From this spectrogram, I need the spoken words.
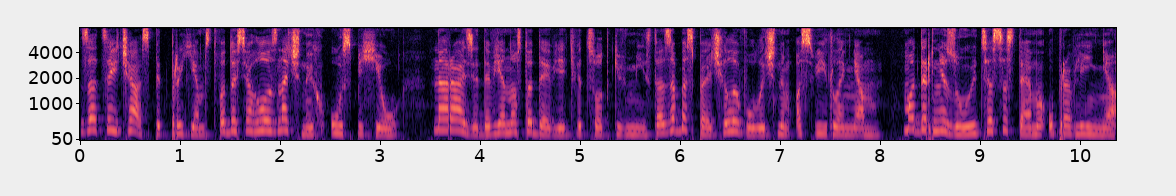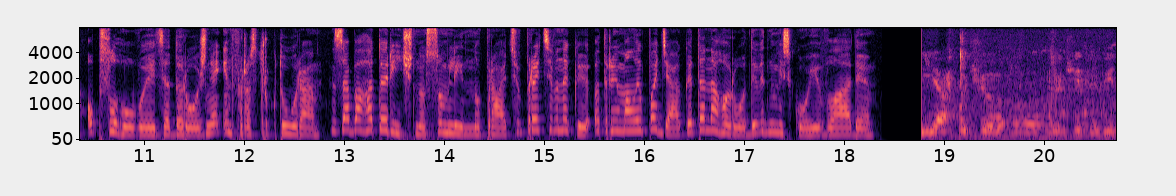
За цей час підприємство досягло значних успіхів. Наразі 99% міста забезпечили вуличним освітленням. Модернізуються системи управління, обслуговується дорожня інфраструктура. За багаторічну сумлінну працю працівники отримали подяки та нагороди від міської влади. Я хочу е, вручити від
